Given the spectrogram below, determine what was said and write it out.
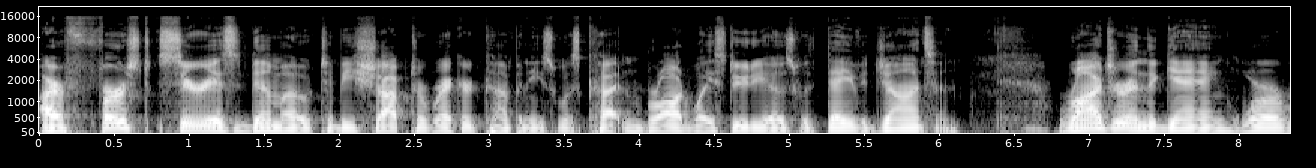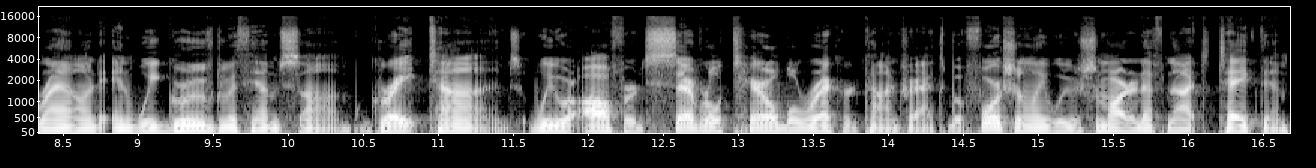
Our first serious demo to be shopped to record companies was cut in Broadway studios with David Johnson. Roger and the gang were around and we grooved with him some. Great times. We were offered several terrible record contracts, but fortunately we were smart enough not to take them.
